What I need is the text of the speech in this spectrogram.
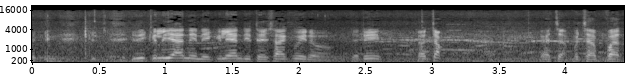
ini kalian ini, kalian di desaku ini, Bang. Jadi cocok ngajak pejabat.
